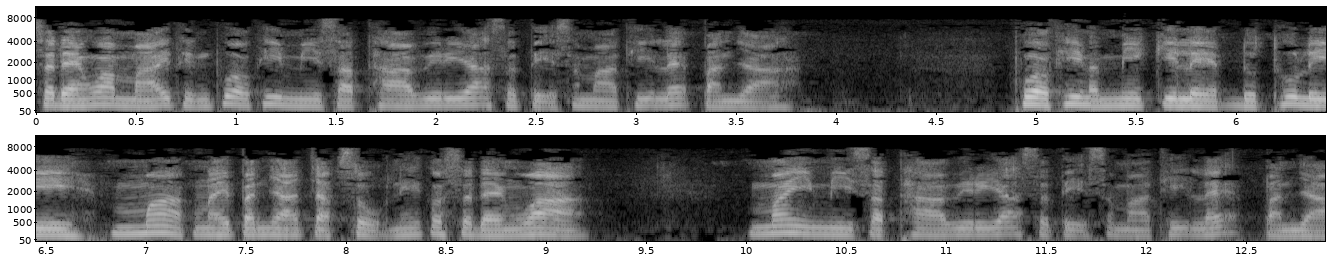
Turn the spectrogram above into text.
แสดงว่าหมายถึงพวกที่มีศรัทธาวิริยะสติสมาธิและปัญญา พวกที่มีกิเลสดุจทุลีมากในปัญญาจักสุนี้ก็แสดงว่า ไม่มีศรัทธาวิริยะสติสมาธิและปัญญา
